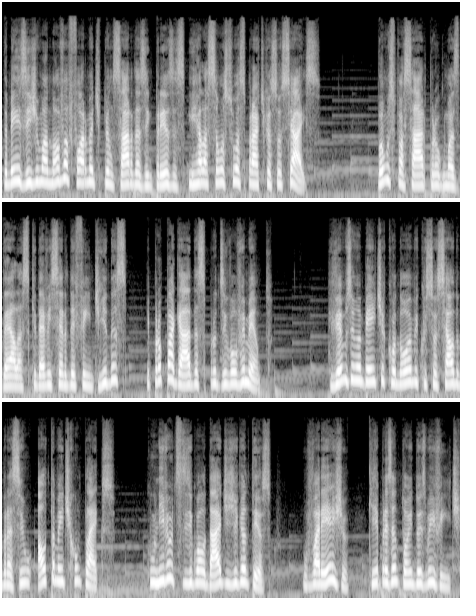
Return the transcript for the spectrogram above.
também exige uma nova forma de pensar das empresas em relação às suas práticas sociais. Vamos passar por algumas delas que devem ser defendidas e propagadas para o desenvolvimento. Vivemos em um ambiente econômico e social do Brasil altamente complexo, com um nível de desigualdade gigantesco. O varejo, que representou em 2020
